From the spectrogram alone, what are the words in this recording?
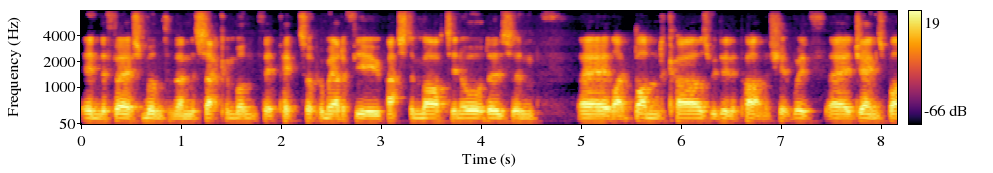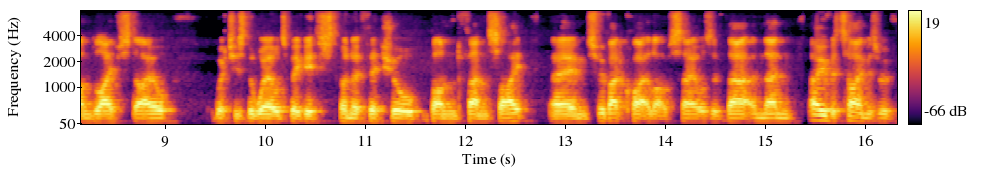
in the first month, and then the second month it picked up, and we had a few Aston Martin orders and uh, like Bond cars. We did a partnership with uh, James Bond Lifestyle, which is the world's biggest unofficial Bond fan site. Um, so we've had quite a lot of sales of that. And then over time, as we've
